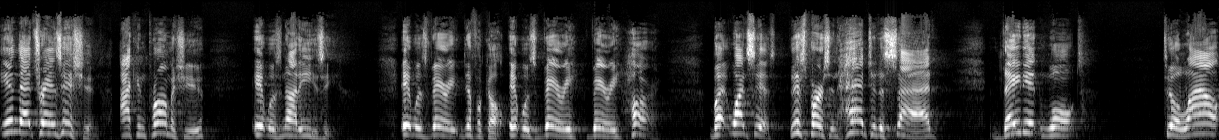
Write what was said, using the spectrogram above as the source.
in that transition, I can promise you, it was not easy. It was very difficult. It was very, very hard. But watch this this person had to decide they didn't want to allow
